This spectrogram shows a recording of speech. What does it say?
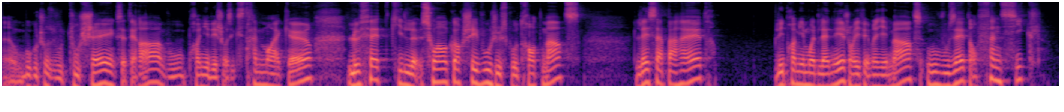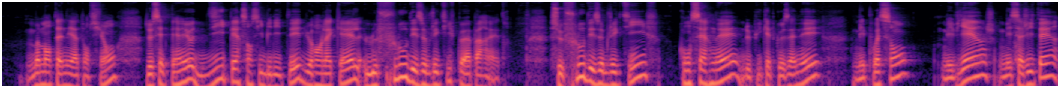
Hein, beaucoup de choses vous touchaient, etc. Vous preniez des choses extrêmement à cœur. Le fait qu'il soit encore chez vous jusqu'au 30 mars laisse apparaître les premiers mois de l'année, janvier, février, mars, où vous êtes en fin de cycle, momentanée attention, de cette période d'hypersensibilité durant laquelle le flou des objectifs peut apparaître. Ce flou des objectifs concernait, depuis quelques années, mes poissons, mes vierges, mes sagittaires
